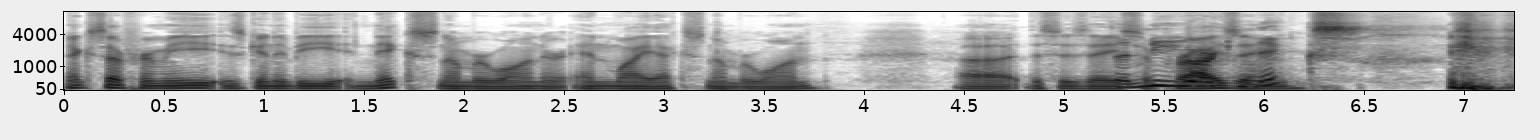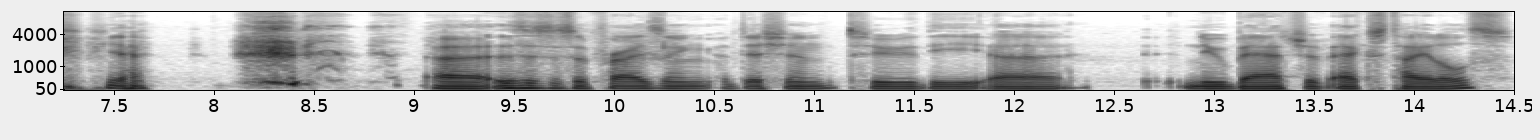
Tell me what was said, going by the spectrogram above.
Next up for me is going to be Knicks number one or NYX number one. Uh, this is a the surprising. Knicks. yeah. Uh, this is a surprising addition to the uh, new batch of X titles.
